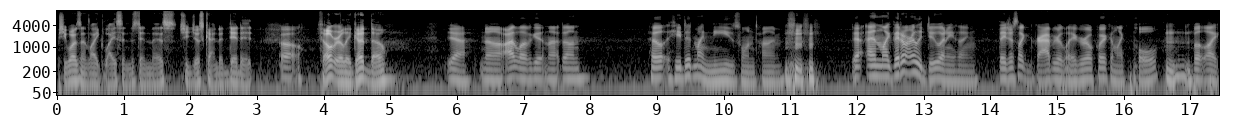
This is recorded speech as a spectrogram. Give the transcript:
She wasn't like licensed in this. She just kind of did it. Oh. Felt really good though. Yeah, no, I love getting that done. He he did my knees one time. Yeah, and like they don't really do anything. They just like grab your leg real quick and like pull. Mhm. But like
